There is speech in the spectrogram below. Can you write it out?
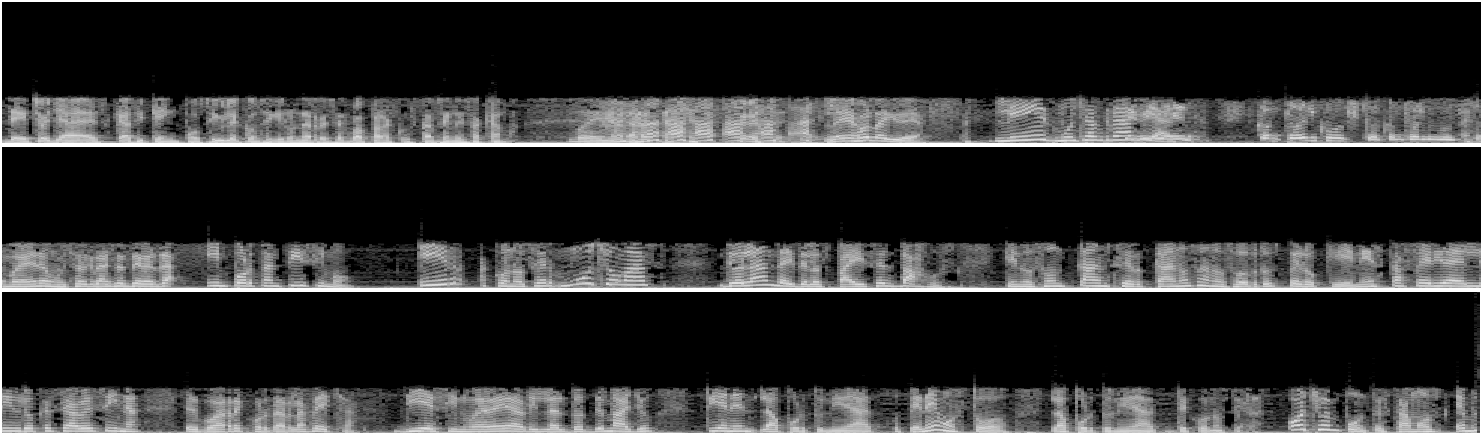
de hecho ya es casi que imposible conseguir una reserva para acostarse en esa cama. Bueno. le dejo la idea. Liz, muchas bien. gracias. Con todo el gusto, con todo el gusto. Bueno, muchas gracias, de verdad. Importantísimo ir a conocer mucho más de Holanda y de los Países Bajos, que no son tan cercanos a nosotros, pero que en esta feria del libro que se avecina, les voy a recordar la fecha, 19 de abril al 2 de mayo, tienen la oportunidad, o tenemos todo, la oportunidad de conocer. Ocho en punto, estamos en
